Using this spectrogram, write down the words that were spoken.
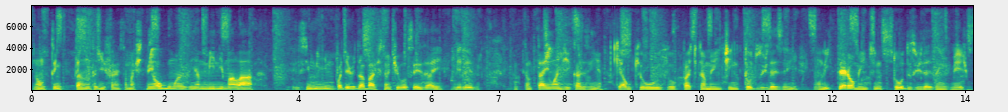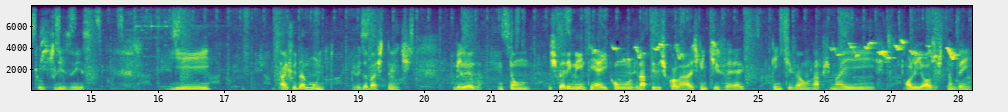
não tem tanta diferença, mas tem algumas mínima lá. Esse mínimo pode ajudar bastante vocês aí, beleza? Então tá aí uma dicasinha, que é algo que eu uso praticamente em todos os desenhos, não literalmente em todos os desenhos mesmo que eu utilizo isso. E ajuda muito, ajuda bastante. Beleza? Então experimentem aí com os lápis escolares, quem tiver, quem tiver uns lápis mais oleosos também,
